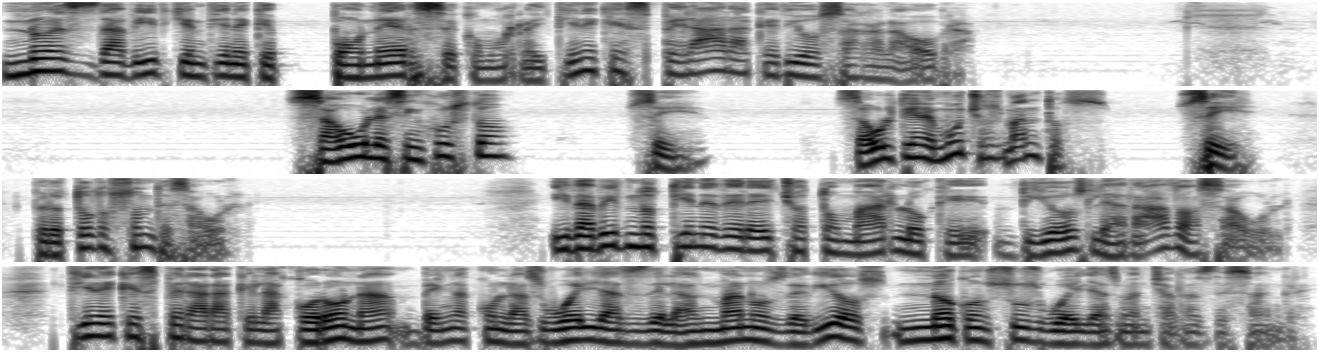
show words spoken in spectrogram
No es David quien tiene que ponerse como rey, tiene que esperar a que Dios haga la obra. ¿Saúl es injusto? Sí. ¿Saúl tiene muchos mantos? Sí, pero todos son de Saúl. Y David no tiene derecho a tomar lo que Dios le ha dado a Saúl. tiene que esperar a que la corona venga con las huellas de las manos de Dios, no con sus huellas manchadas de sangre.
